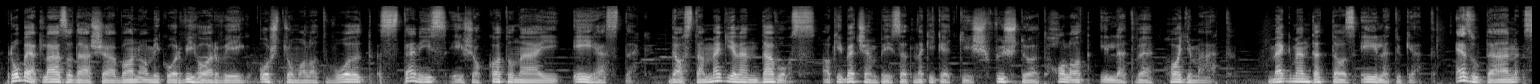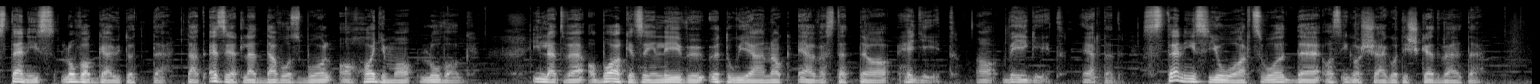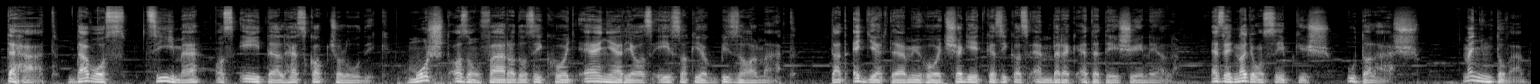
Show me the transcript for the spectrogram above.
Robert lázadásában, amikor viharvég ostrom alatt volt, Stannis és a katonái éheztek. De aztán megjelent Davos, aki becsempészett nekik egy kis füstölt halat, illetve hagymát. Megmentette az életüket. Ezután Stannis lovaggá ütötte, tehát ezért lett Davosból a hagyma lovag. Illetve a bal kezén lévő öt ujjának elvesztette a hegyét, a végét, érted? Stannis jó arc volt, de az igazságot is kedvelte. Tehát Davos címe az ételhez kapcsolódik. Most azon fáradozik, hogy elnyerje az északiak bizalmát. Tehát egyértelmű, hogy segítkezik az emberek etetésénél. Ez egy nagyon szép kis utalás. Menjünk tovább.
